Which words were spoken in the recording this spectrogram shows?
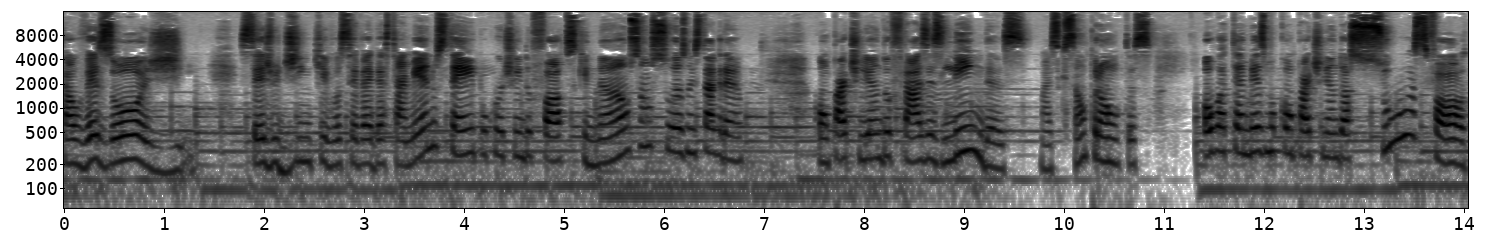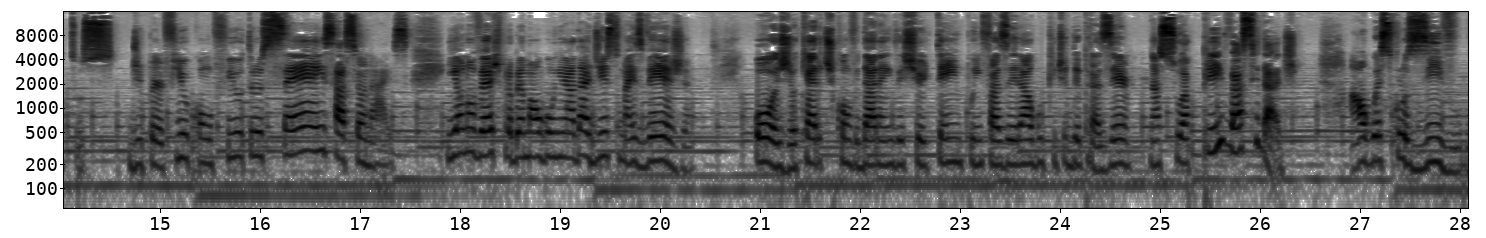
Talvez hoje seja o dia em que você vai gastar menos tempo curtindo fotos que não são suas no Instagram, compartilhando frases lindas, mas que são prontas, ou até mesmo compartilhando as suas fotos de perfil com filtros sensacionais. E eu não vejo problema algum em nada disso, mas veja, hoje eu quero te convidar a investir tempo em fazer algo que te dê prazer na sua privacidade. Algo exclusivo,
